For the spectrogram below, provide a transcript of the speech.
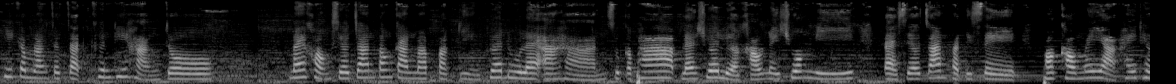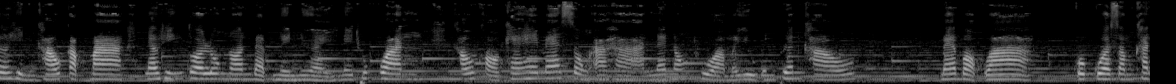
ที่กำลังจะจัดขึ้นที่หางโจว แม่ของเซียวจ้านต้องการมาปักกิ่งเพื่อดูแลอาหาร สุขภาพและช่วยเหลือเขาในช่วงนี้ แต่เซียวจ้านปฏิเสธ เพราะเขาไม่อยากให้เธอเห็นเขากลับมา แล้วทิ้งตัวลงนอนแบบเหนื่อยๆ ในทุกวัน เขาขอแค่ให้แม่ส่งอาหารและน้องถั่วมาอยู่เป็นเพื่อนเขา แม่บอกว่ากลัวๆสำคัญ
